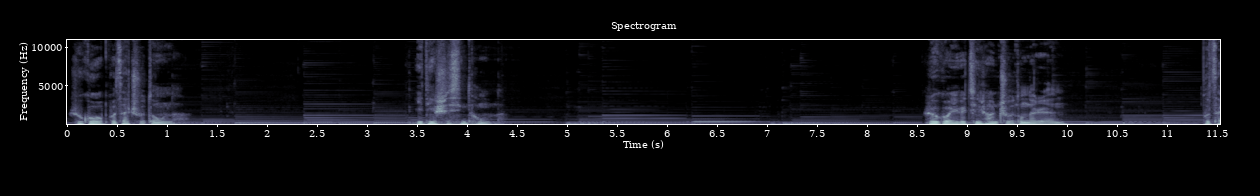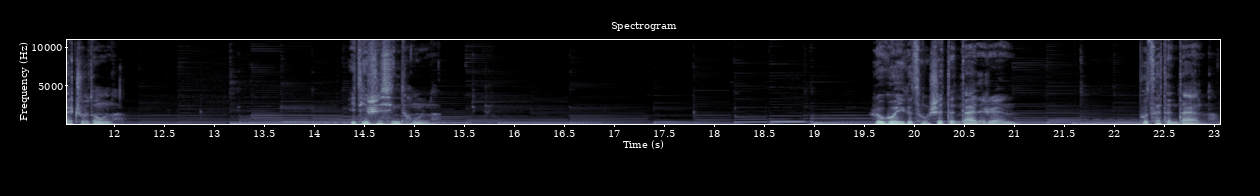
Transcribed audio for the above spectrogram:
如果我不再主动了，一定是心痛了。如果一个经常主动的人不再主动了，一定是心痛了。如果一个总是等待的人不再等待了，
